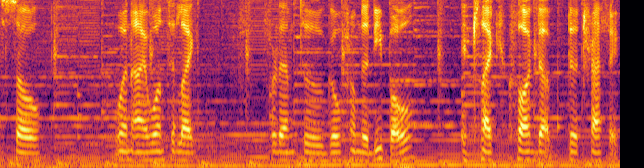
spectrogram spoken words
So when I wanted like for them to go from the depot it like clogged up the traffic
